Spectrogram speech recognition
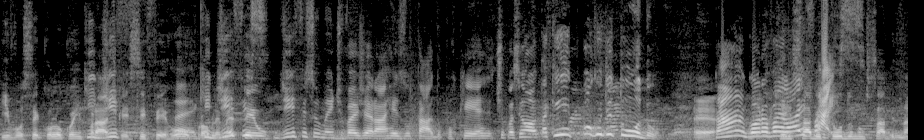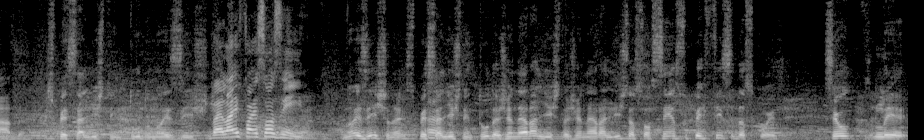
e você colocou em que prática e se ferrou, é, o que problema é teu. dificilmente vai gerar resultado, porque é tipo assim, ó, tá aqui um pouco de tudo. É. Tá? Agora vai Quem lá sabe e faz. tudo não sabe nada. Especialista em tudo não existe. Vai lá e faz sozinho. Não existe, né? Especialista em tudo é generalista. Generalista só sem a superfície das coisas. Se eu ler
